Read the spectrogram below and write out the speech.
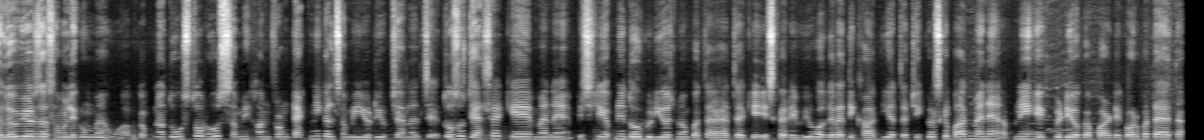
हेलो व्यूअर्स अस्सलाम वालेकुम मैं हूँ आपका अपना दोस्त और host Sami Khan from technical Sami YouTube channel से। दोस्तों, जैसा कि मैंने पिछली अपनी दो वीडियोस में बताया था कि इसका रिव्यू वगैरह दिखा दिया था, ठीक है? उसके बाद मैंने अपनी एक वीडियो का पार्ट एक और बताया था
